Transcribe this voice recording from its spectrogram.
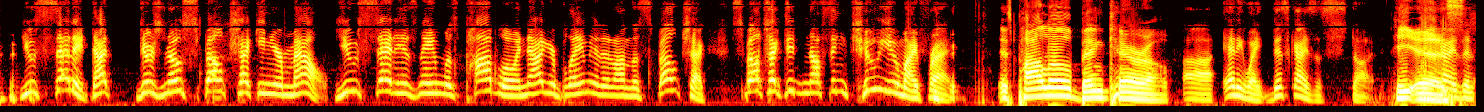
you said it. That there's no spell check in your mouth. You said his name was Pablo, and now you're blaming it on the spell check. Spell check did nothing to you, my friend. It's Paolo Banchero. uh, anyway, this guy's a stud. He is. This guy's is. an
